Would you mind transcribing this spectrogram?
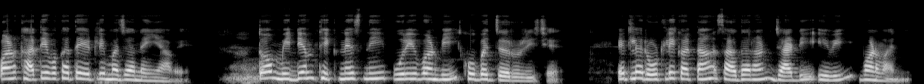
પણ ખાતી વખતે એટલી મજા નહીં આવે. તો મીડિયમ થિકનેસની પૂરી વણવી ખૂબ જ જરૂરી છે. એટલે રોટલી કરતાં સાધારણ જાડી એવી વણવાની.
